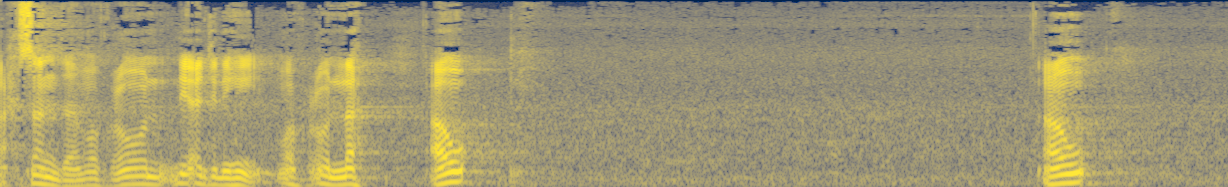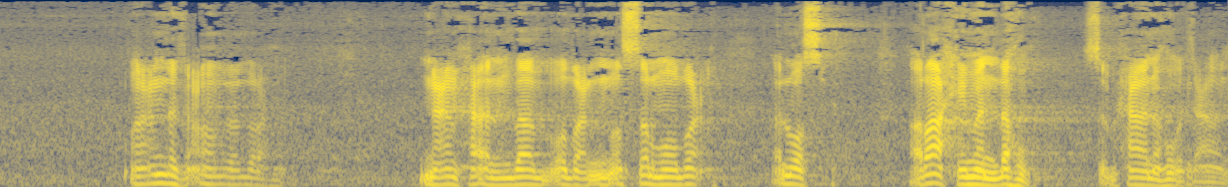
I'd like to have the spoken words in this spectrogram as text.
أحسنت مفعول لأجله مفعول له أو أو ما عندك عبد الرحمن. نعم حال من باب وضع المصدر موضع الوصف. راحما له سبحانه وتعالى.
